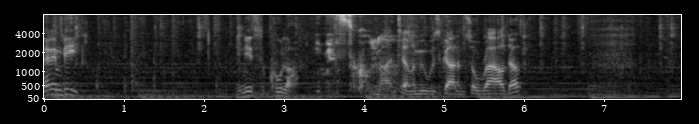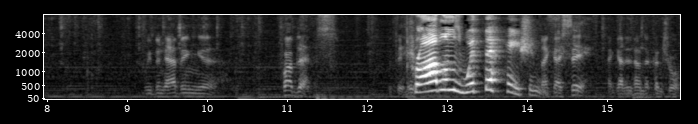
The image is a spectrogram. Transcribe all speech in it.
Let him be. He needs to cool off. He needs to cool. You mind telling me what's got him so riled up? We've been having uh, problems with the Haitians. Problems with the Haitians. Like I say, I got it under control.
